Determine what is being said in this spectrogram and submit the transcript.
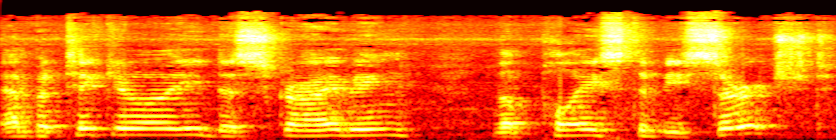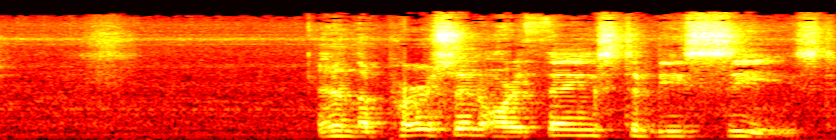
and particularly describing the place to be searched, and the person or things to be seized.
